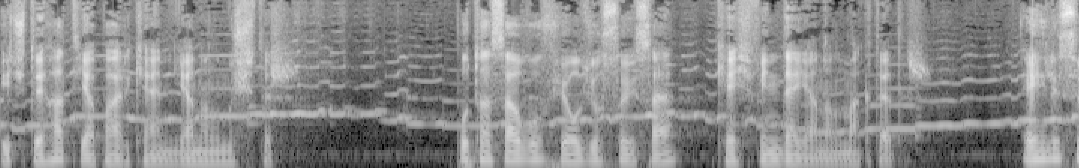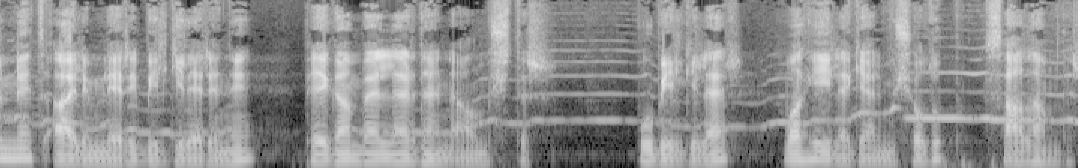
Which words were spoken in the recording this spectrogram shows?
içtihat yaparken yanılmıştır. Bu tasavvuf yolcusuysa keşfinde yanılmaktadır. Ehli sünnet alimleri bilgilerini peygamberlerden almıştır. Bu bilgiler vahiy ile gelmiş olup sağlamdır.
